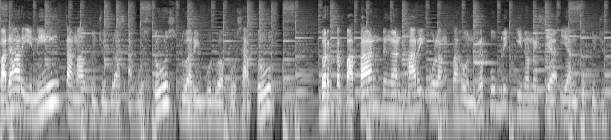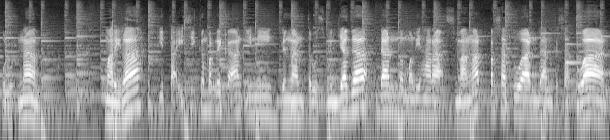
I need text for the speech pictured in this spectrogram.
Pada hari ini, tanggal 17 Agustus 2021, bertepatan dengan hari ulang tahun Republik Indonesia yang ke-76. Marilah kita isi kemerdekaan ini dengan terus menjaga dan memelihara semangat persatuan dan kesatuan.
